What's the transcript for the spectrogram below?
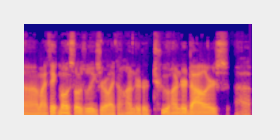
Um, I think most of those leagues are like a hundred or two hundred dollars. Uh,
